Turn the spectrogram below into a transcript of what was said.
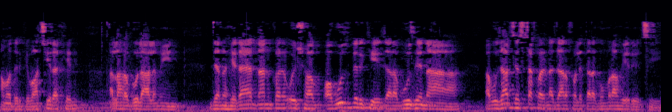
আমাদেরকে বাঁচিয়ে রাখেন। আল্লাহ রবুল আলমিন যেন হেদায়ত দান করে ওই সব অবুজদেরকে যারা বুঝে না বা বুঝার চেষ্টা করে না, যার ফলে তারা গুমরা হয়ে রয়েছে।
